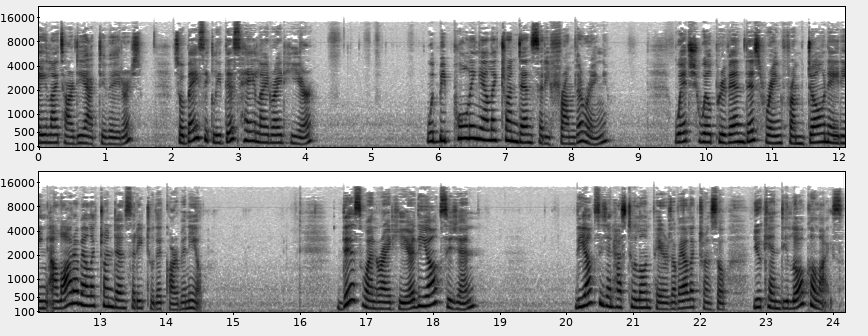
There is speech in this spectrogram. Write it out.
Halides are deactivators. So basically this halide right here would be pulling electron density from the ring which will prevent this ring from donating a lot of electron density to the carbonyl. This one right here, the oxygen, the oxygen has two lone pairs of electrons, so you can delocalize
